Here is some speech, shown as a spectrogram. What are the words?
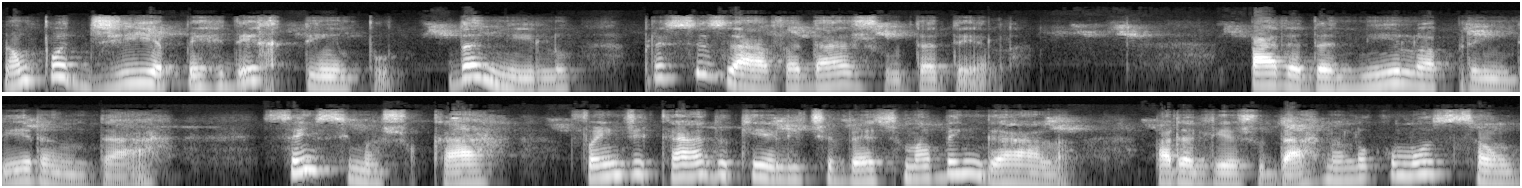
Não podia perder tempo. Danilo precisava da ajuda dela. Para Danilo aprender a andar sem se machucar, foi indicado que ele tivesse uma bengala para lhe ajudar na locomoção.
